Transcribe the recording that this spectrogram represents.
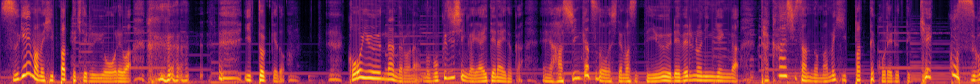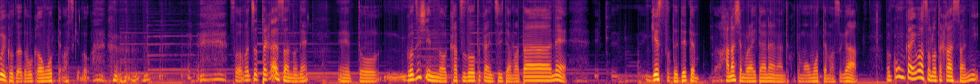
すげえ豆引っ張ってきてるよ、俺は。言っとくけど。こういう、なんだろうな、もう僕自身が焼いてないとか、えー、発信活動をしてますっていうレベルの人間が、高橋さんの豆引っ張ってこれるって結構すごいことだと僕は思ってますけど。そう、まあ、ちょっと高橋さんのね、えっ、ー、と、ご自身の活動とかについてはまたね、ゲストで出て話してもらいたいななんてことも思ってますが、今回はその高橋さんに、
